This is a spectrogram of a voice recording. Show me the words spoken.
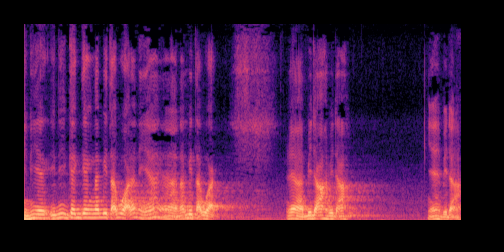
Ini ini geng-geng Nabi tak buat lah ni ya. Ha, Nabi tak buat. Ya, bid'ah bid'ah. Ya, bid'ah.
